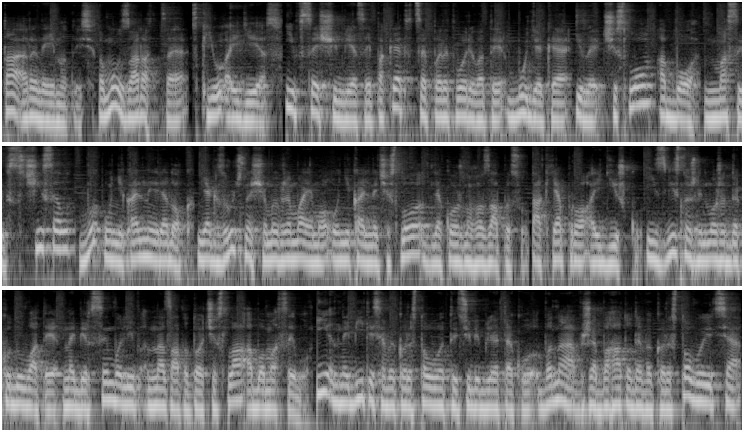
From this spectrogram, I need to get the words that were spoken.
та ренеймнутись. Тому зараз це SKU-IDS. І все, що вміє цей пакет, це перетворювати будь-яке ціле число або масив з чисел в унікальний рядок. Як зручно, що ми вже маємо унікальне число для кожного запису. Так, я про ID-шку. І звісно ж він може декодувати набір символів назад до числа або масиву. І не бійтеся використовувати цю бібліотеку. Вона вже багато де використовується.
